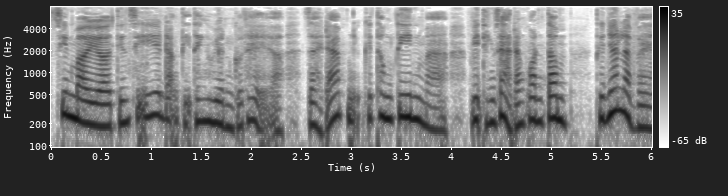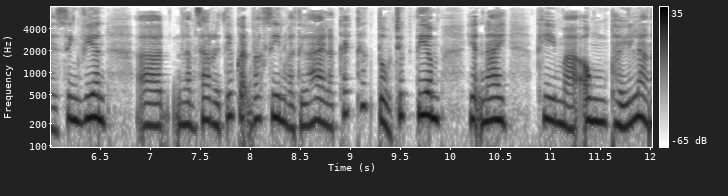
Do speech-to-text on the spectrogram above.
xin mời uh, tiến sĩ Đặng Thị Thanh Huyền có thể uh, giải đáp những cái thông tin mà vị thính giả đang quan tâm. Thứ nhất là về sinh viên, uh, làm sao để tiếp cận vaccine và thứ hai là cách thức tổ chức tiêm hiện nay khi mà ông thấy là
